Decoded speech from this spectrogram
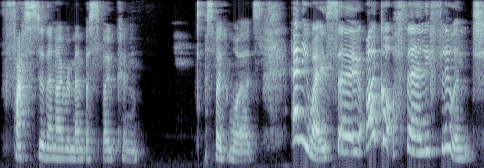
faster than I remember spoken spoken words. Anyway, so I got fairly fluent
